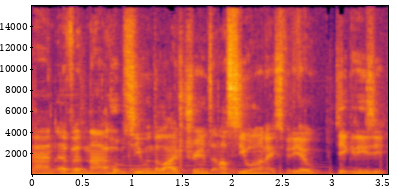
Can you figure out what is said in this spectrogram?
And other than that, I hope to see you in the live streams, and I'll see you on the next video. Take it easy.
